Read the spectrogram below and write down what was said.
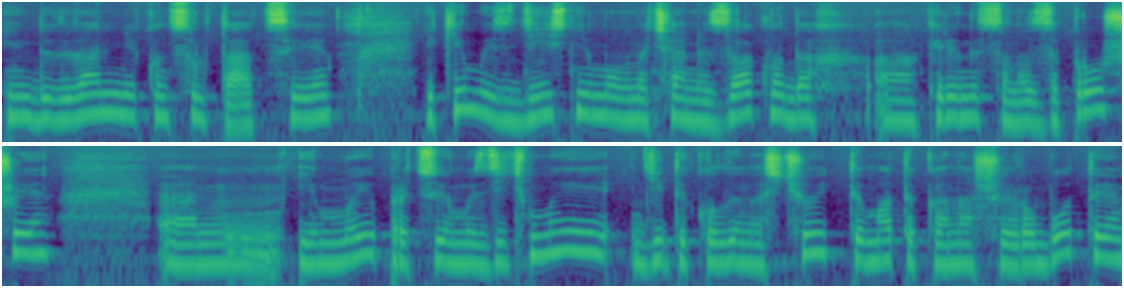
індивідуальні консультації, які ми здійснюємо в навчальних закладах. Е, Керівництво нас запрошує, і ми працюємо з дітьми. Діти, коли нас чують, тематика нашої роботи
